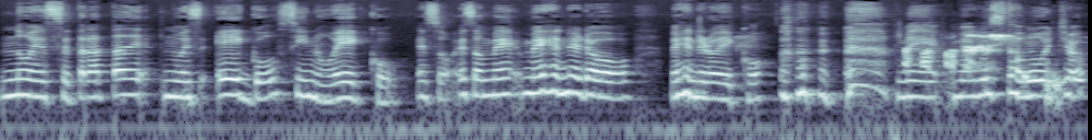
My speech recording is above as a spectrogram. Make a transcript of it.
no es, se trata de, no es ego, sino eco. Eso, eso me, me generó, me generó eco. me, me gustó mucho.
